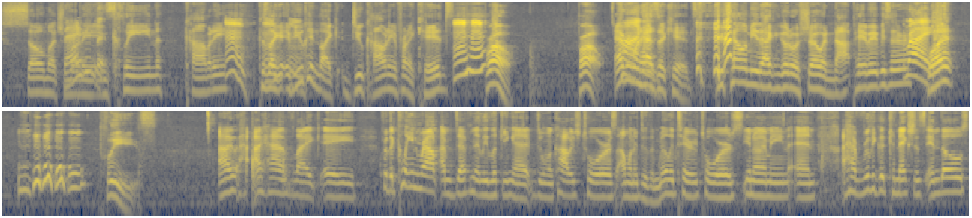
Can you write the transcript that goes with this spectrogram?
so much Baby, money in clean comedy. Mm, Because like, if you can like do comedy in front of kids, bro. Bro, everyone Honey. has their kids. You're telling me that I can go to a show and not pay a babysitter? Right. What? Please. I I have like a for the clean route. I'm definitely looking at doing college tours. I want to do the military tours. You know what I mean? And I have really good connections in those,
